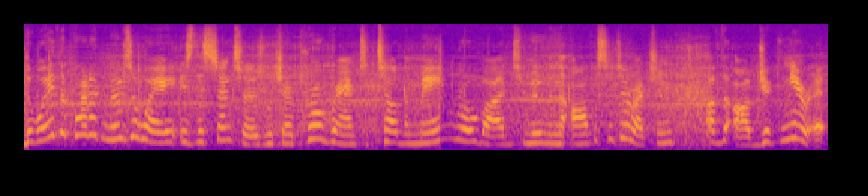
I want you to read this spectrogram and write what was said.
The way the product moves away is the sensors which are programmed to tell the main robot to move in the opposite direction of the object near it.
